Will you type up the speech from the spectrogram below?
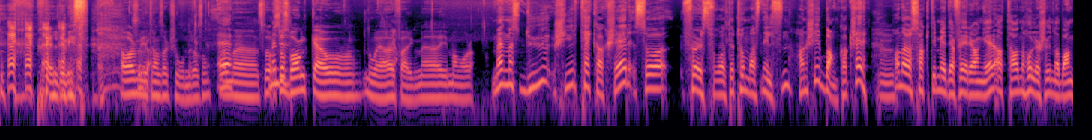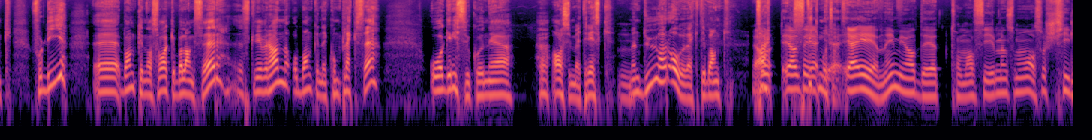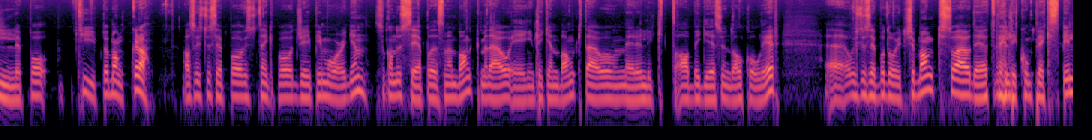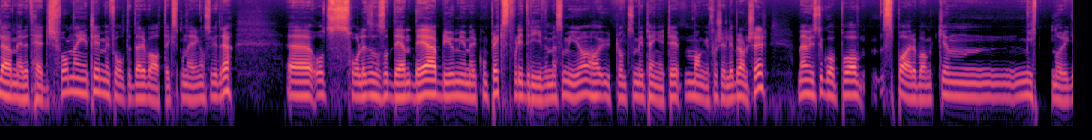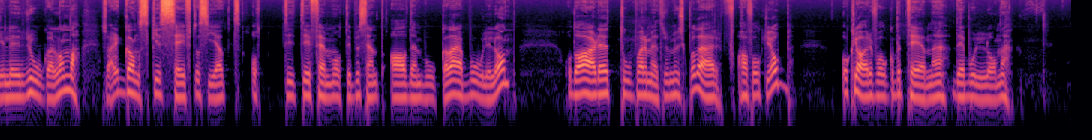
Heldigvis. Det var mye transaksjoner og sånn. Men, eh, så, så, bank er jo noe jeg har erfaring med i mange år, da. Men mens du skyr tech-aksjer, så First-forvalter Thomas Nilsen han skyr bankaksjer. Mm. Han har jo sagt i media flere ganger at han holder seg unna bank. Fordi eh, bankene har svake balanser, skriver han, og bankene er komplekse. Og risikoen er asymmetrisk. Mm. Men du har overvekt i bank. Ja, altså, jeg, jeg, jeg, er enig i mye av det Thomas sier, men så må man også skille på type banker. da. Altså hvis du, på, hvis du, tenker på JP Morgan, så kan du se på det som en bank, men det er jo egentlig ikke en bank. Det er jo mer likt ABG Sundal Collier. Eh, og hvis du ser på Deutsche Bank, så er jo det et veldig komplekst spill. Det er jo mer et hedgefond, egentlig, med forhold til derivateksponering osv. Uh, og således også DNB blir jo mye mer komplekst, for de driver med så mye og har utlånt så mye penger til mange forskjellige bransjer. Men hvis du går på Sparebanken Midt-Norge eller Rogaland, da, så er det ganske safe å si at 80-85 av den boka der er boliglån. Og da er det to parametere du må huske på. Det er har folk jobb, og klarer folk å betjene det boliglånet.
